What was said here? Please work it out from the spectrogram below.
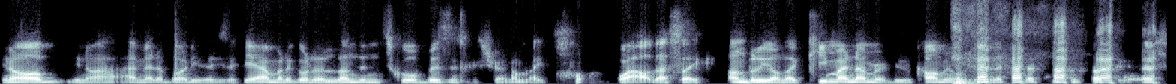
you know, you know, I, I met a buddy that he's like, yeah, I'm going to go to London School of Business next year. And I'm like, oh, wow, that's like unbelievable. I'm like, keep my number, dude. Call me. Let's, let's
